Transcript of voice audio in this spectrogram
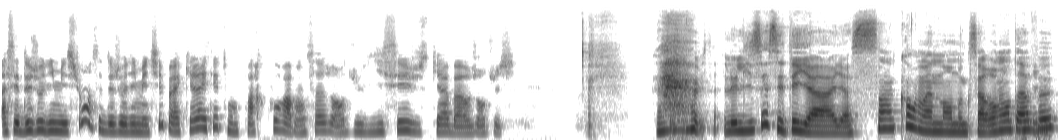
à ces deux jolies missions, à ces deux jolis métiers, bah, quel a été ton parcours avant ça, genre du lycée jusqu'à, bah, aujourd'hui? Le lycée, c'était il y a, il y a 5 ans maintenant, donc ça remonte un peu.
